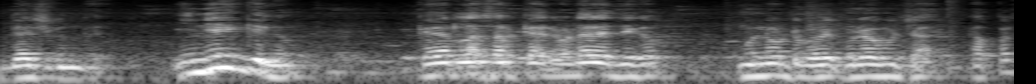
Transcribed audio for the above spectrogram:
ഉദ്ദേശിക്കുന്നത്. ഇനിയെങ്കിലും കേരള സർക്കാർ വളരെയധികം മുന്നോട്ട് പോയി പുരോഗമിച്ച കപ്പൽ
